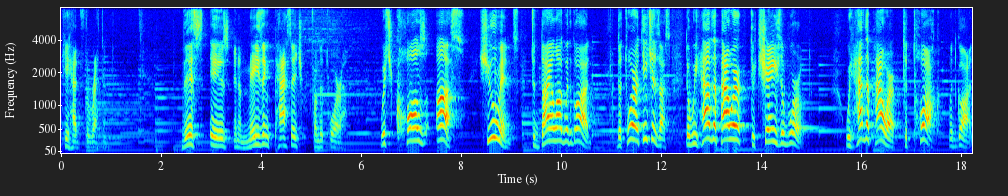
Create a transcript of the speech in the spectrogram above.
he had threatened. This is an amazing passage from the Torah which calls us, humans, to dialogue with God. The Torah teaches us that we have the power to change the world. We have the power to talk with God.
